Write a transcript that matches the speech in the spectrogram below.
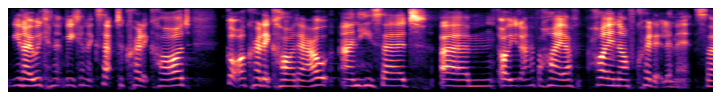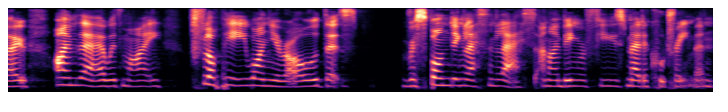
you know, we can we can accept a credit card." Got our credit card out, and he said, um, "Oh, you don't have a high high enough credit limit." So I'm there with my floppy one year old that's responding less and less, and I'm being refused medical treatment.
